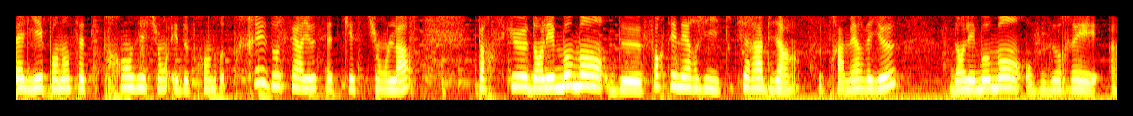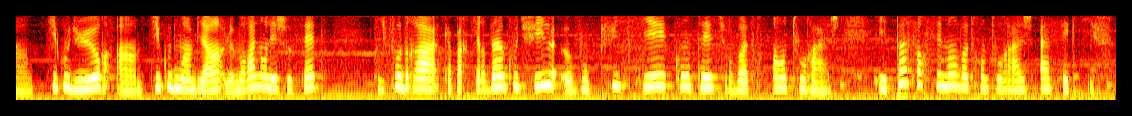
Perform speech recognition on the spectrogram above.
alliés pendant cette transition et de prendre très au sérieux cette question-là parce que dans les moments de forte énergie, tout ira bien, ce sera merveilleux. Dans les moments où vous aurez un petit coup dur, un petit coup de moins bien, le moral dans les chaussettes, il faudra qu'à partir d'un coup de fil, vous puissiez compter sur votre entourage et pas forcément votre entourage affectif.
